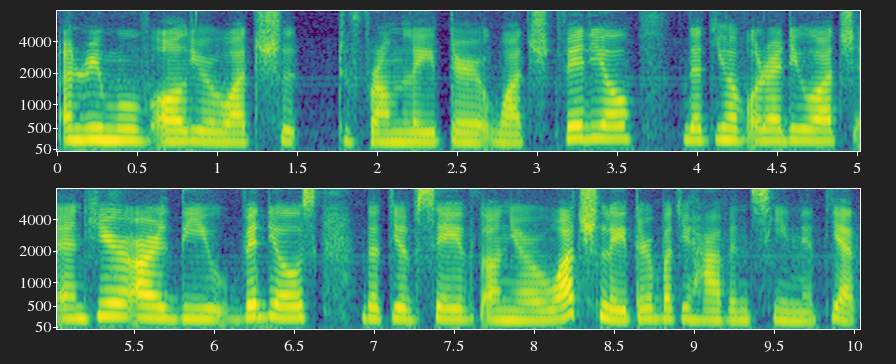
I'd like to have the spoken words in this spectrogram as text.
and remove all your watch to from later watched video that you have already watched and here are the videos that you've saved on your watch later but you haven't seen it yet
